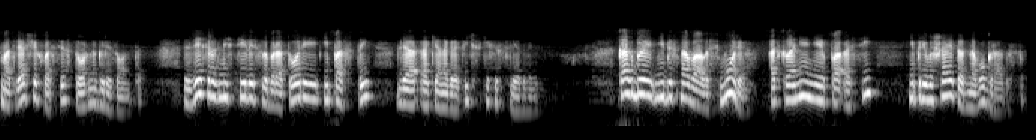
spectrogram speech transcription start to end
смотрящих во все стороны горизонта. Здесь разместились лаборатории и посты для океанографических исследований. Как бы ни бесновалось море, отклонение по оси не превышает 1 градуса.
